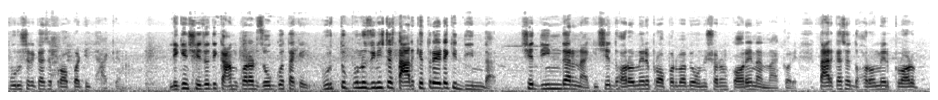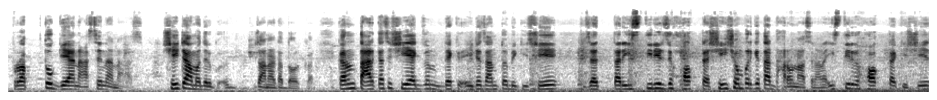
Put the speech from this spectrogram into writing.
পুরুষের কাছে প্রপার্টি থাকে না। লেকিন সে যদি কাম করার যোগ্য থাকে, গুরুত্বপূর্ণ জিনিসটা তার ক্ষেত্রে এটা কি দিনদার? সে দিনদার নাকি সে ধর্মের প্রপারভাবে অনুসরণ করে না না করে। তার কাছে ধর্মের প্র- প্রাপ্ত জ্ঞান আছে না না আছে? সেইটা আমাদের জানাটা দরকার। কারণ তার কাছে সে একজন, দেখ, এইটা জানতে হবে কি? সে তার স্ত্রীর যে হকটা, সেই সম্পর্কে তার ধারণা আছে না না? স্ত্রীর হকটা কি? সে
